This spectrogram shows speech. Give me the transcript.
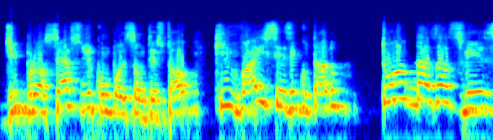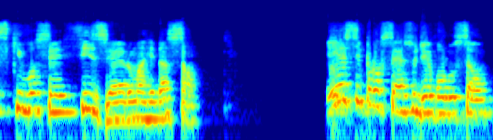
de processo de composição textual que vai ser executado todas as vezes que você fizer uma redação. Esse processo de evolução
